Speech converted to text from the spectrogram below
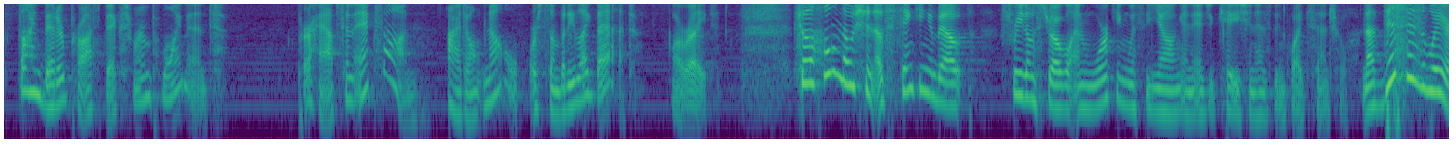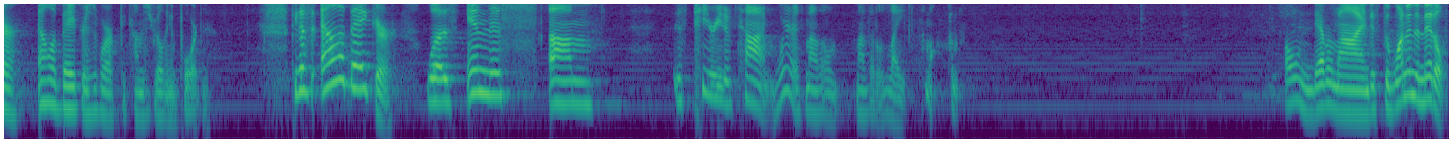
find better prospects for employment? Perhaps an Exxon, I don't know, or somebody like that. All right. So the whole notion of thinking about freedom struggle and working with the young and education has been quite central. Now, this is where Ella Baker's work becomes really important. Because Ella Baker was in this, um, this period of time. Where is my little, my little light? Come on, come on. Oh, never mind. It's the one in the middle.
